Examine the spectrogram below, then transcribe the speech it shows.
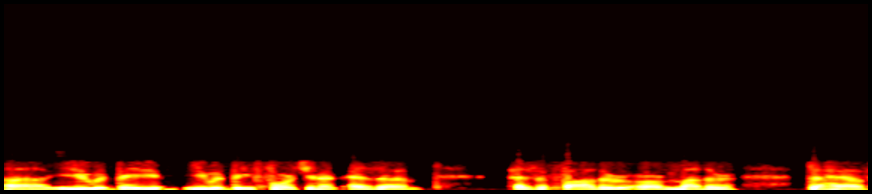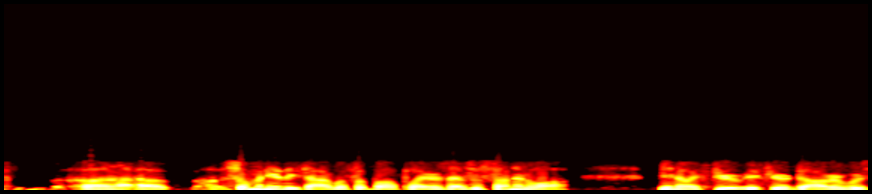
Uh, you would be you would be fortunate as a as a father or mother to have uh, uh, so many of these Iowa football players as a son-in-law. You know, if your if your daughter was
